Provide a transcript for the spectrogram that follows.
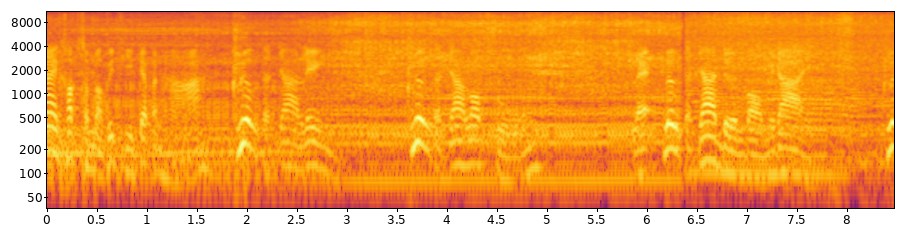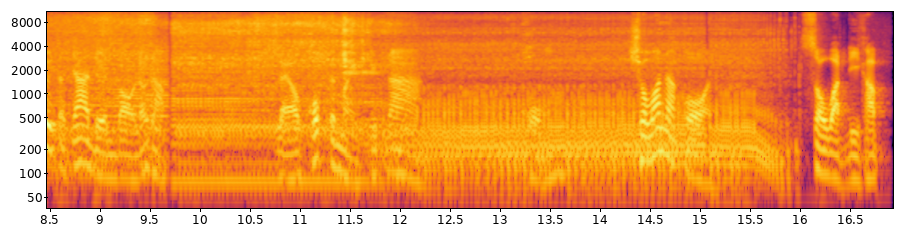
ง่ายๆ ครับสำหรับวิธีแก้ปัญหา เครื่องตัดหญ้าเร่ง เครื่องตัดหญ้ารอบสูง และเครื่องตัดหญ้าเดินเบาไม่ได้ เครื่องตัดหญ้าเดินเบาแล้วดับแล้วพบกันใหม่คลิปหน้า ผม ชวนากร สวัสดีครับ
